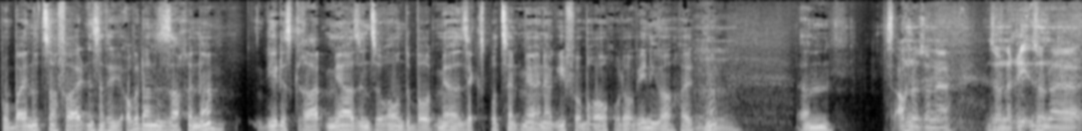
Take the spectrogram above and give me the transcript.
wobei Nutzerverhalten ist natürlich auch wieder eine Sache, ne? Jedes Grad mehr sind so roundabout mehr, sechs Prozent mehr Energieverbrauch oder weniger halt, ne? Ähm, Das ist auch nur so eine, so eine, so eine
